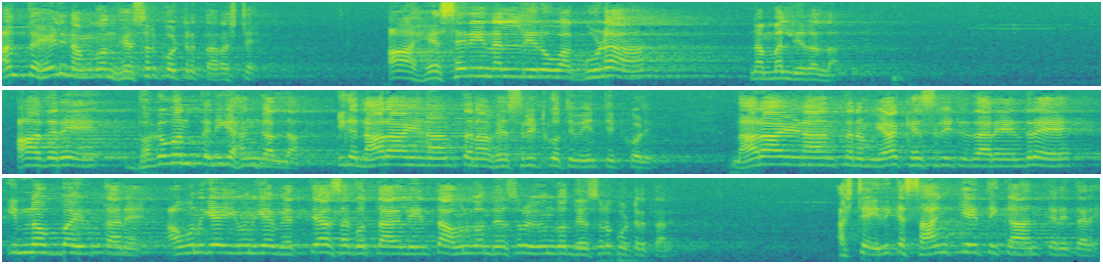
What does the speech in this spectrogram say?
ಅಂತ ಹೇಳಿ ನಮಗೊಂದು ಹೆಸರು ಕೊಟ್ಟಿರ್ತಾರಷ್ಟೇ. ಆ ಹೆಸರಿನಲ್ಲಿರುವ ಗುಣ ನಮ್ಮಲ್ಲಿರಲ್ಲ. ಆದರೆ ಭಗವಂತನಿಗೆ ಹಂಗಲ್ಲ. ಈಗ ನಾರಾಯಣ ಅಂತ ನಾವು ಹೆಸರಿಟ್ಕೋತೀವಿ ಅಂತ ಇಟ್ಕೊಳ್ಳಿ. ನಾರಾಯಣ ಅಂತ ನಮ್ಗೆ ಯಾಕೆ ಹೆಸರಿಟ್ಟಿದ್ದಾರೆ ಅಂದರೆ ಇನ್ನೊಬ್ಬ ಇರ್ತಾನೆ. ಅವನಿಗೆ ಇವನಿಗೆ ವ್ಯತ್ಯಾಸ ಗೊತ್ತಾಗಲಿ ಅಂತ ಅವನಿಗೊಂದು ಹೆಸರು, ಇವನಿಗೊಂದು ಹೆಸರು ಕೊಟ್ಟಿರ್ತಾರೆ. ಅಷ್ಟೇ, ಇದಕ್ಕೆ ಸಾಂಕೇತಿಕ ಅಂತ ಕರೀತಾರೆ.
